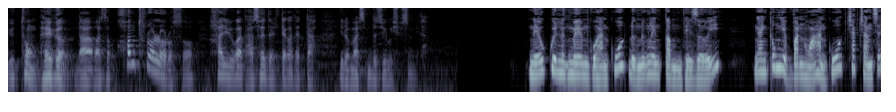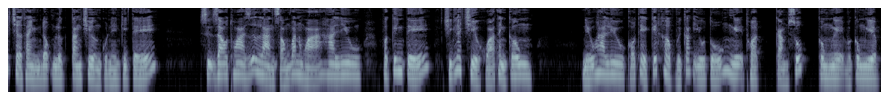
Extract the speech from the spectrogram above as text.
유통, 배급, 나아가서 컨트롤러로서 한류가 나서야 될 때가 됐다. 이런 말씀도 드리고 싶습니다. Nếu quyền lực mềm của Hàn Quốc được nâng lên tầm thế giới, ngành công nghiệp văn hóa Hàn Quốc chắc chắn sẽ trở thành động lực tăng trưởng của nền kinh tế. Sự giao thoa giữa làn sóng văn hóa Hallyu và kinh tế chính là chìa khóa thành công nếu Hallyu có thể kết hợp với các yếu tố nghệ thuật, cảm xúc, công nghệ và công nghiệp,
